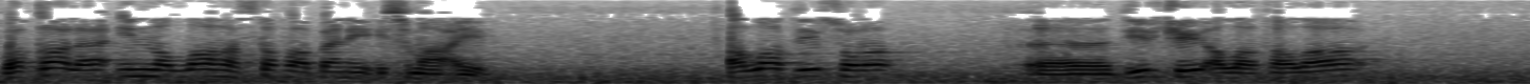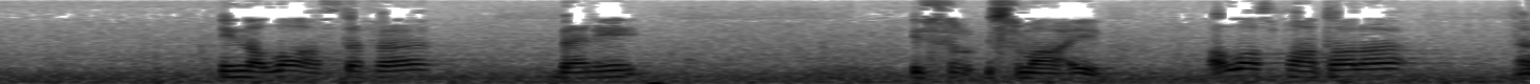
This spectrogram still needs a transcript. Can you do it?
Və qalə innallaha astafa bəni İsmail. Allah deyir sonra e, deyir ki Allah Taala innallaha astafa bəni İs İsmail. Allah Subhanahu taala e,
